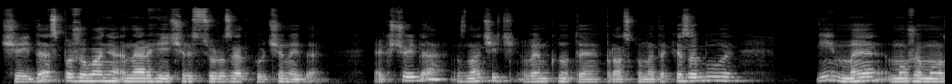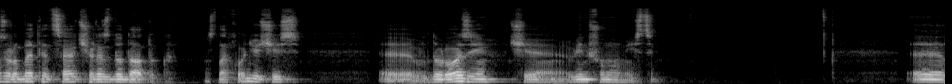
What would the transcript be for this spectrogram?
чи йде споживання енергії через цю розетку, чи не йде. Якщо йде, значить вимкнути праску ми таки забули, і ми можемо зробити це через додаток, знаходячись е, в дорозі чи в іншому місці. Е,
